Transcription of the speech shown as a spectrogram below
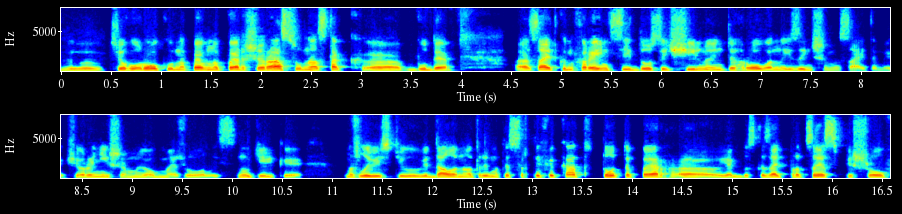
е, цього року, напевно, перший раз у нас так е, буде е, сайт конференції досить щільно інтегрований з іншими сайтами. Якщо раніше ми обмежувались ну тільки можливістю віддалено отримати сертифікат, то тепер, е, як би сказати, процес пішов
